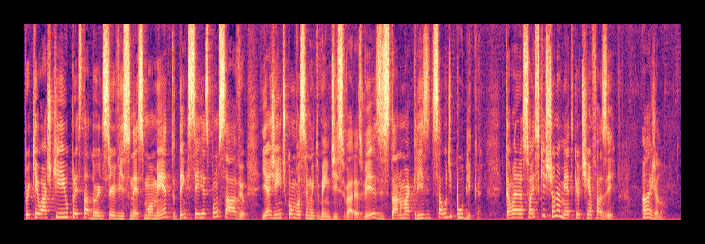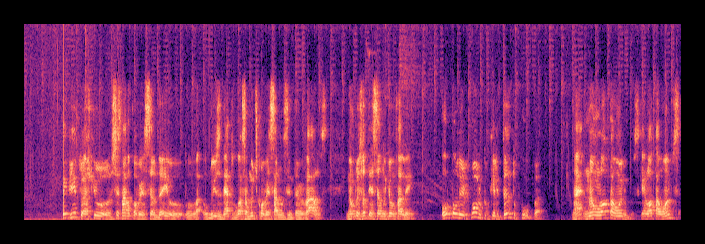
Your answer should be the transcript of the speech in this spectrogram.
Porque eu acho que o prestador de serviço nesse momento tem que ser responsável. E a gente, como você muito bem disse várias vezes, está numa crise de saúde pública. Então era só esse questionamento que eu tinha a fazer. Ângelo. Repito, acho que o, vocês estavam conversando aí, o, o, o, Luiz Neto gosta muito de conversar nos intervalos, não prestou atenção no que eu falei. O poder público, que ele tanto culpa, né, não lota ônibus. Quem lota ônibus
